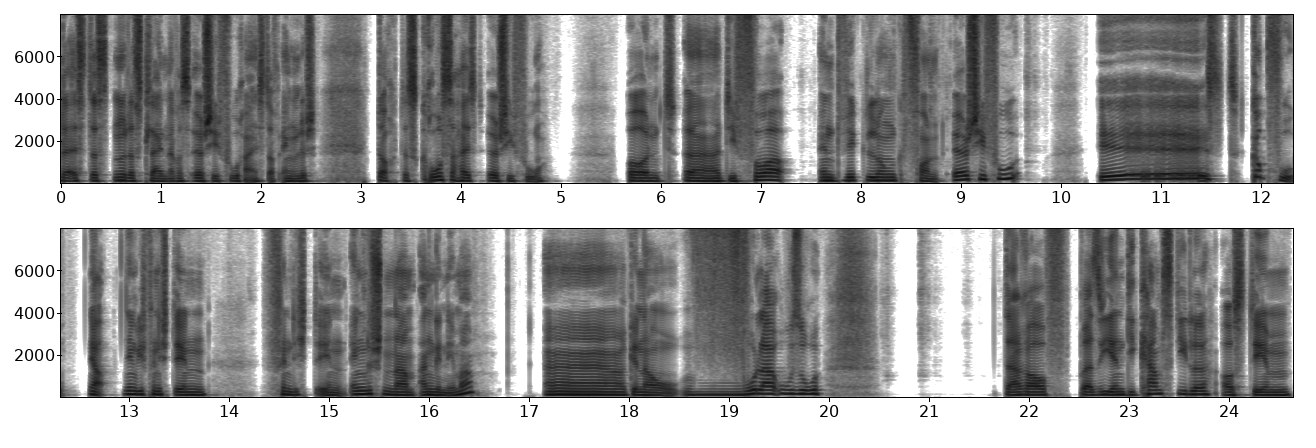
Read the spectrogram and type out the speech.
Oder ist das nur das Kleine, was Urshifu heißt auf Englisch? Doch, das Große heißt Urshifu. Und äh, die Vorentwicklung von Urshifu ist Kupfu. Ja, irgendwie finde ich den ich den englischen Namen angenehmer. Äh, genau. Wula Usu. Darauf basieren die Kampfstile aus dem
